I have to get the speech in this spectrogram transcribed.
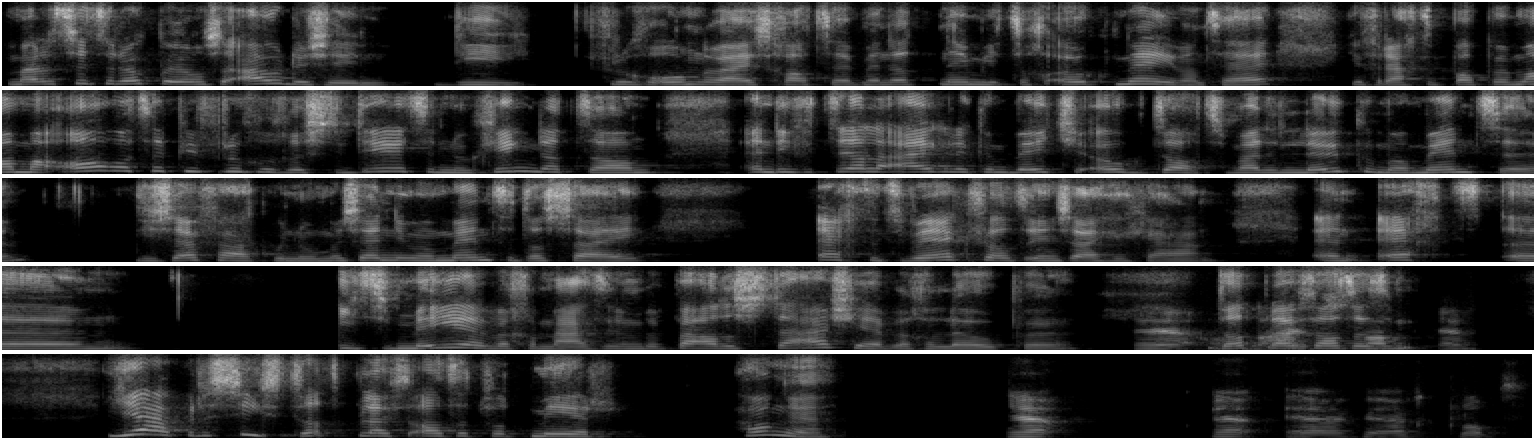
maar dat zit er ook bij onze ouders in. Die vroeger onderwijs gehad hebben. En dat neem je toch ook mee. Want hè, je vraagt aan papa en mama, oh, wat heb je vroeger gestudeerd en hoe ging dat dan? En die vertellen eigenlijk een beetje ook dat. Maar de leuke momenten, die zij vaak benoemen, zijn die momenten dat zij echt het werkveld in zijn gegaan. En echt ehm, iets mee hebben gemaakt, een bepaalde stage hebben gelopen. Ja, dat blijft altijd. Ja, precies. Dat blijft altijd wat meer hangen. Ja, ja, ja, ja klopt.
